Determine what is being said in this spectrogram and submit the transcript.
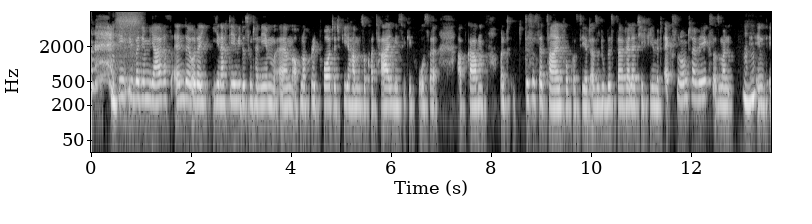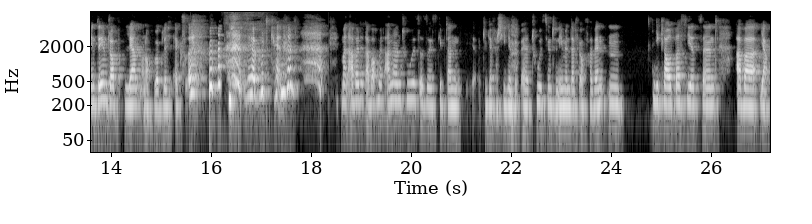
gegenüber dem Jahresende oder je nachdem, wie das Unternehmen ähm, auch noch reportet. Viele haben so quartalmäßige große Abgaben und das ist sehr zahlenfokussiert. Also du bist da relativ viel mit Excel unterwegs. Also man mhm. in, in dem Job lernt man auch wirklich Excel sehr gut kennen. Man arbeitet aber auch mit anderen Tools. Also es gibt dann gibt ja verschiedene äh, Tools, die Unternehmen dafür auch verwenden die cloud-basiert sind. Aber ja,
